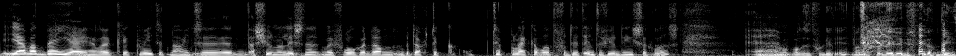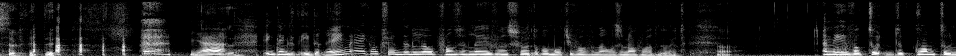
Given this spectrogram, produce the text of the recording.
ja, wat ben je eigenlijk? Ik weet het nooit. Uh, als journalisten het me vroegen, dan bedacht ik ter plekke wat voor dit interview dienstig was. Um, wat is het voor dit, wat is voor dit interview dan dienstig? Ja, ik denk dat iedereen eigenlijk zo in de loop van zijn leven een soort rommeltje van van alles en nog wat wordt. Ja. In ieder geval, er kwam toen,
